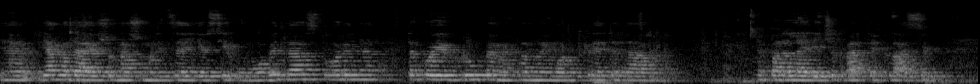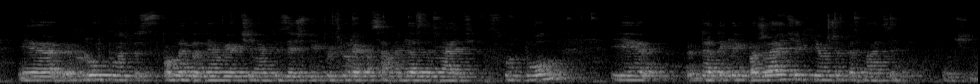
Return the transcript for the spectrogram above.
Е, Я гадаю, що в нашому ліцеї є всі умови для створення такої групи. Ми плануємо відкрити на паралелі четвертих класів е, групу з поглибленим вивченням фізичної культури, а саме для занять з футболу. І для таких бажаючих є вже 15 учнів.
